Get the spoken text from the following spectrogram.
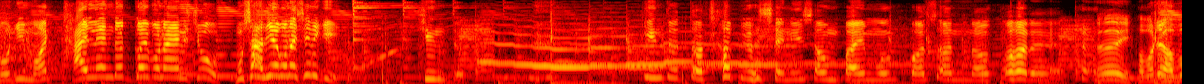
বডি মই থাইলেণ্ডত গৈ বনাই আনিছো। মুছাহাৰীয়ে বনাইছে নেকি? কিন্তু কিন্তু তথাপিও চেনি চম্পাই মোক পচন্দ নকৰে। এই হ'ব দে হ'ব।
